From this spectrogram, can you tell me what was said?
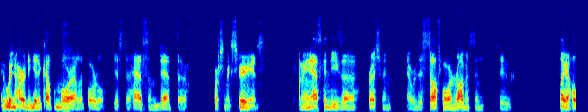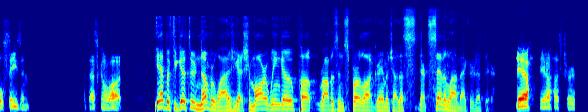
It wouldn't hurt to get a couple more out of the portal just to have some depth or, or some experience. I mean, asking these uh, freshmen or this sophomore and Robinson to play a whole season, that's asking a lot. Yeah, but if you go through number wise, you got Shemar, Wingo, Pup, Robinson, Spurlock, Graham, and Child. That's that's seven linebackers out there. Yeah, yeah, that's true.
